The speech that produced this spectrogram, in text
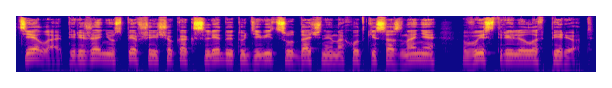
Тело, опережая успевшее еще как следует удивиться удачной находке сознания, выстрелило вперед.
